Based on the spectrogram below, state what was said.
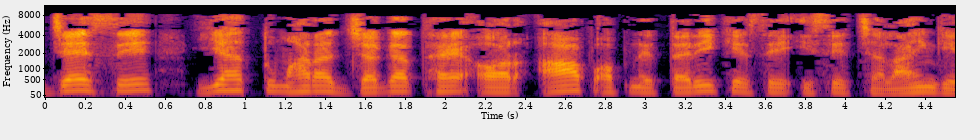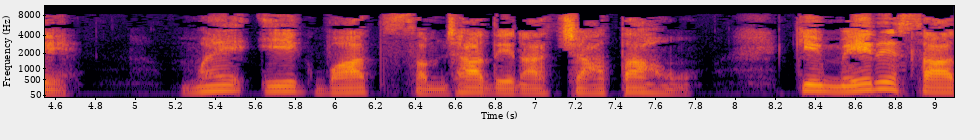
जैसे यह तुम्हारा जगत है और आप अपने तरीके से इसे चलाएँगे। मैं एक बात समझा देना चाहता हूँ कि मेरे साथ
